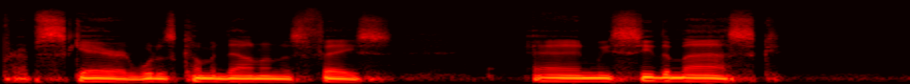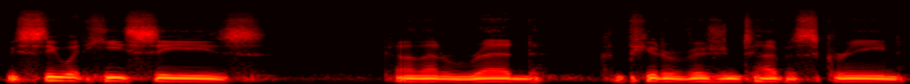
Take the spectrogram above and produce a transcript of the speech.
perhaps scared, what is coming down on his face, and we see the mask we see what he sees, kind of that red computer vision type of screen.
